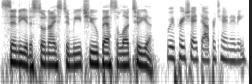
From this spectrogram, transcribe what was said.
Cindy, it is so nice to meet you. Best of luck to you. We appreciate the opportunity.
